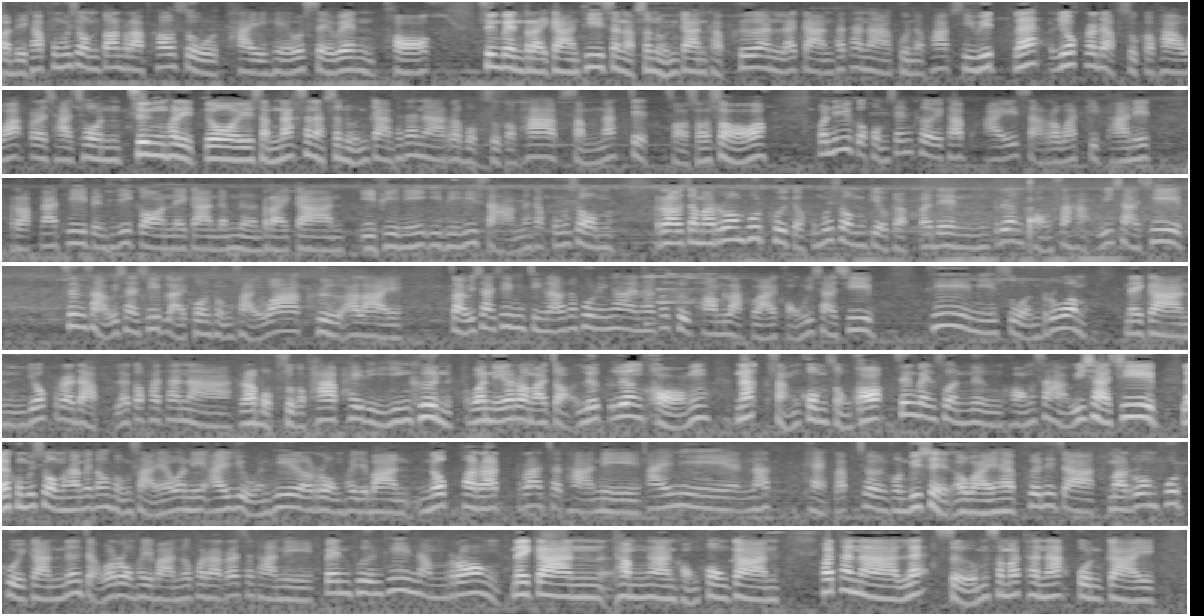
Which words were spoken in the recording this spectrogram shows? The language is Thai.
วัสดีครับ คุณผู้ชมต้อนรับเข้าสู่ไทยเฮลท์เซเว่นทอล์กซึ่งเป็นรายการที่สนับสนุนการขับเคลื่อน และการพัฒนาคุณภาพชีวิต และยกระดับสุขภาวะประชาชน ซึ่งผลิตโดยสำนักสนับสนุนการพัฒนาระบบสุขภาพสำนัก 7 สสส วันนี้อยู่กับผมเช่นเคยครับไอซ์สารวัตรกิจพาณิชย์รับหน้าที่เป็นพิธีกรในการดำเนินรายการ EP นี้ EP ที่3นะครับคุณผู้ชม เราจะมาร่วมพูดคุยกับคุณผู้ชมเกี่ยวกับประเด็นเรื่องของสหวิชาชีพ ซึ่งสหวิชาชีพหลายคนสงสัยว่าคืออะไร สายวิชาชีพจริงๆแล้วถ้าพูดง่ายๆนะก็คือความหลากหลายของวิชาชีพที่มีส่วนร่วมในการยกระดับและก็พัฒนาระบบสุขภาพให้ดียิ่งขึ้น วันนี้เรามาเจาะลึกเรื่องของนักสังคมสงเคราะห์ซึ่งเป็นส่วนหนึ่งของสหวิชาชีพ และคุณผู้ชมฮะไม่ต้องสงสัยวันนี้ไอซ์อยู่กันที่โรงพยาบาลนพรัตน์ราชธานี ไอซ์มีนัดแขกรับเชิญคนพิเศษเอาไว้ครับเพื่อที่จะมาร่วมพูดคุยกันเนื่องจากว่าโรงพยาบาลนพรัตน์ราชธานี เป็นพื้นที่นำร่องในการทำงานของโครงการพัฒนาและเสริมสมรรถนะกลไก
